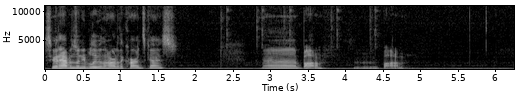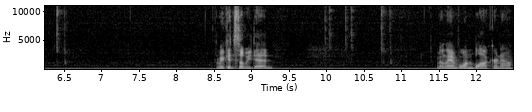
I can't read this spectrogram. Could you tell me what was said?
See what happens when you believe in the heart of the cards, guys? Uh, bottom. Mm, bottom. We could still be dead. We only have one blocker now.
